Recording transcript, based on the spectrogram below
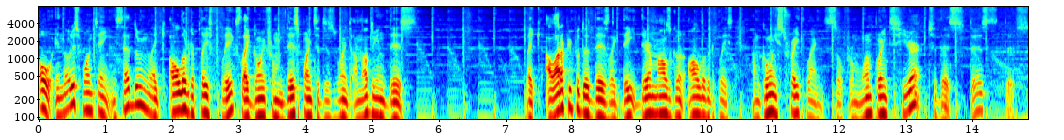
Oh, and notice one thing. Instead of doing like all over the place flicks, like going from this point to this point, I'm not doing this. Like a lot of people do this, like they their mouse going all over the place. I'm going straight lines. So from one point here to this, this, this.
